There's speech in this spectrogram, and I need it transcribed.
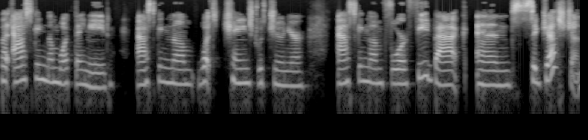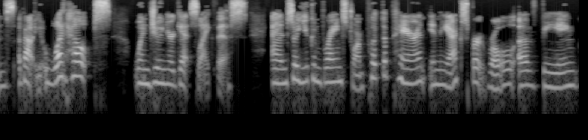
but asking them what they need asking them what's changed with junior asking them for feedback and suggestions about what helps when junior gets like this. And so you can brainstorm. Put the parent in the expert role of being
